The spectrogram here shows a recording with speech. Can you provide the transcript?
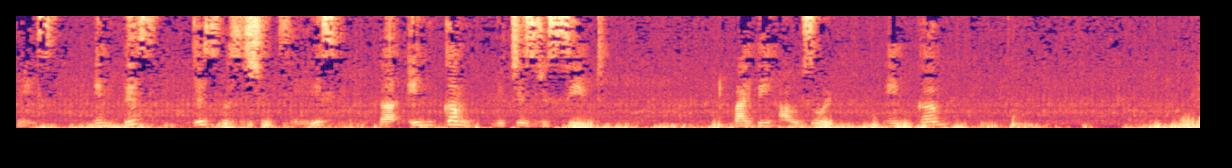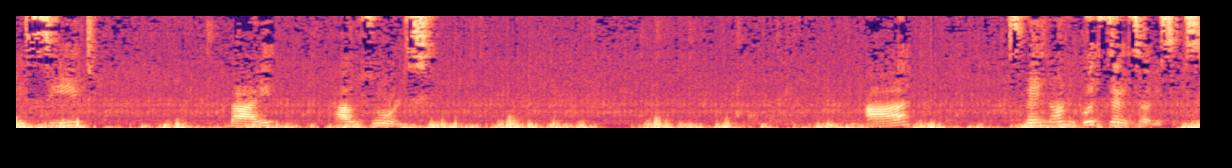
phase in this disposition phase the income which is received by the household. Income received by households are spent on goods and services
